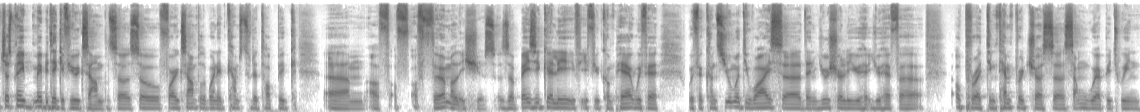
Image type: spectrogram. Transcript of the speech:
just maybe, maybe take a few examples. So, so for example, when it comes to the topic um, of, of, of, thermal issues, so basically, if, if you compare with a with a consumer device, uh, then usually you you have uh, operating temperatures uh, somewhere between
